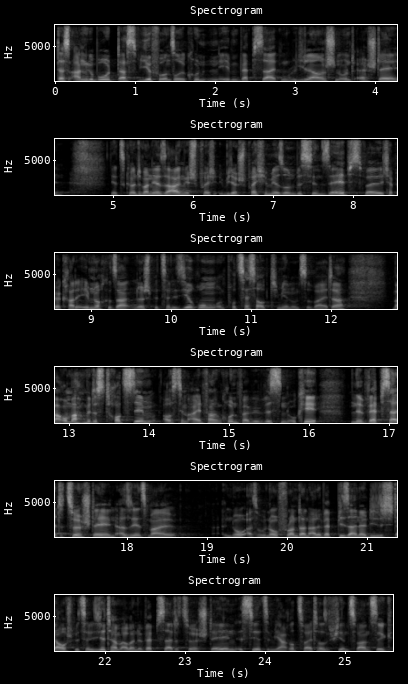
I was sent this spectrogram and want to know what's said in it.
das Angebot, dass wir für unsere Kunden eben Webseiten relaunchen und erstellen. Jetzt könnte man ja sagen, ich sprech, widerspreche mir so ein bisschen selbst, weil ich habe ja gerade eben noch gesagt, ne, Spezialisierung und Prozesse optimieren und so weiter. Warum machen wir das trotzdem? Aus dem einfachen Grund, weil wir wissen, okay, eine Webseite zu erstellen, also jetzt mal no, also no front an alle Webdesigner, die sich darauf spezialisiert haben, aber eine Webseite zu erstellen, ist jetzt im Jahre 2024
